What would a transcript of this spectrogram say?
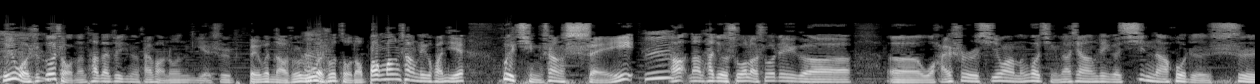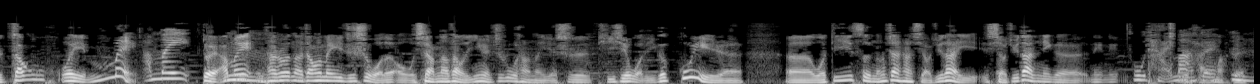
所以我是歌手呢，他在最近的采访中也是被问到说，如果说走到帮帮唱这个环节，会请上谁？嗯好，那他就说了，说这个呃，我还是希望能够请到像这个信呐、或者是张惠妹。阿妹，对阿妹，嗯她说呢，张惠妹一直是我的偶像，那在我的音乐之路上呢，也是提携我的一个贵人。呃，我第一次能站上小巨蛋小巨蛋那个那那舞台嘛，舞台嘛，对，对，嗯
